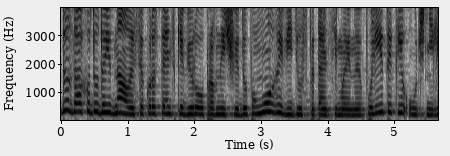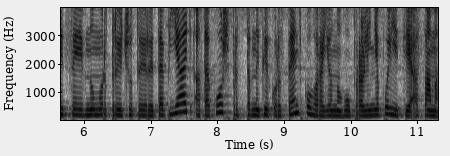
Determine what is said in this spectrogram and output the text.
До заходу доєдналися Коростенське бюро правничої допомоги, відділ з питань сімейної політики, учні ліцеїв номер 3, 4 та 5, а також представники Коростенського районного управління поліції, а саме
